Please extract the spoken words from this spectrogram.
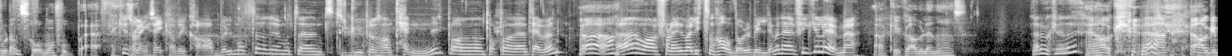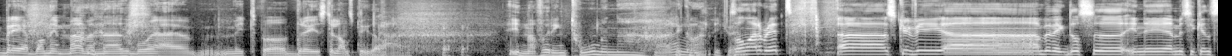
hvordan så man fotball? Det er ikke så lenge siden jeg ikke hadde kabel. Måtte. Du måtte skru på sånne tenner på toppen av TV-en. Ja, ja. Ja, jeg var fornøyd. Det var litt sånn halvdårlig bilde, men det fikk jeg leve med. Jeg har ikke kabel ennå. Altså. Nei, det var ikke det. Jeg har ikke, jeg, jeg har ikke bredbånd hjemme, men eh, så bor jeg midt på drøyeste landsbygda. Innafor Ring 2, men eh, likevel. Sånn er det blitt. Uh, skulle vi uh, beveget oss eh, inn i musikkens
